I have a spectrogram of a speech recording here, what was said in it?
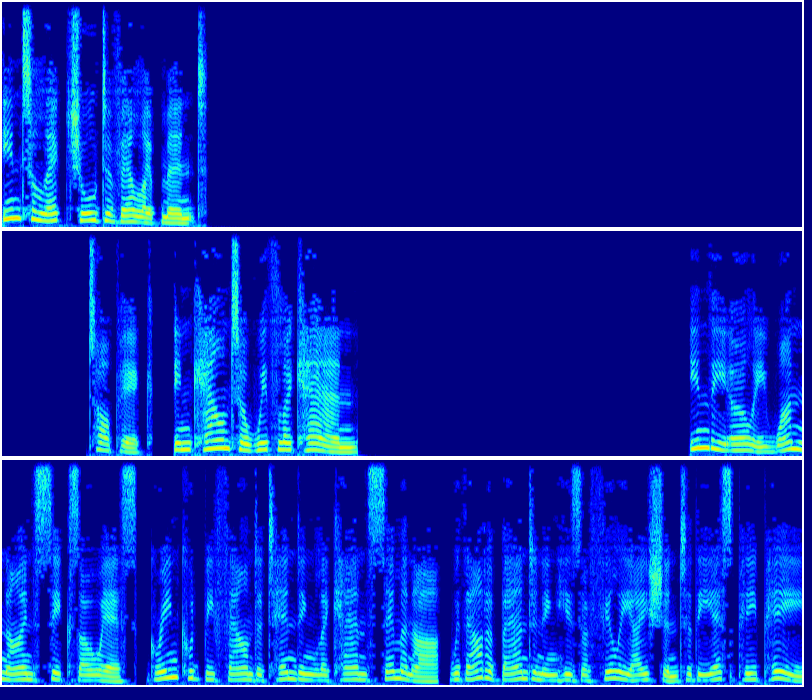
Intellectual development Topic: Encounter with Lacan. In the early 1960s, Green could be found attending Lacan's seminar, without abandoning his affiliation to the SPP,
